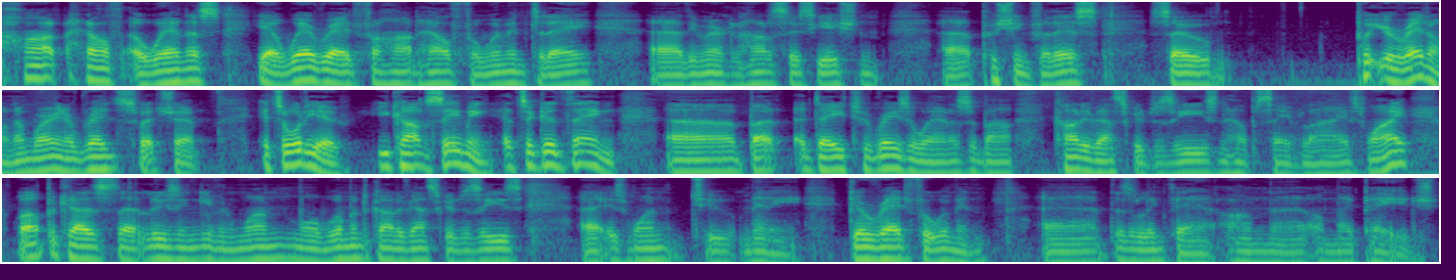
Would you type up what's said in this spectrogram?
heart health awareness. Yeah, wear red for heart health for women today. Uh, the American Heart Association uh, pushing for this. So put your red on. I'm wearing a red sweatshirt. It's audio. You can't see me. It's a good thing. Uh, but a day to raise awareness about cardiovascular disease and help save lives. Why? Well, because uh, losing even one more woman to cardiovascular disease uh, is one too many. Go red for women. Uh, there's a link there on uh, on my page.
